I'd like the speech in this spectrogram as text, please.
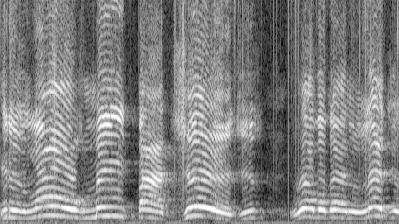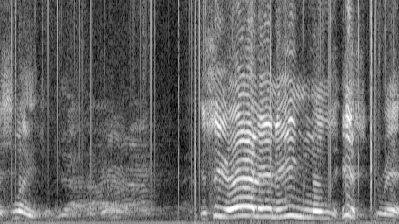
It is laws made by judges rather than legislators. You see, early in England's history,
